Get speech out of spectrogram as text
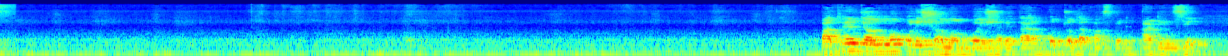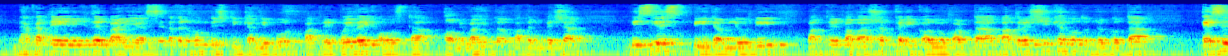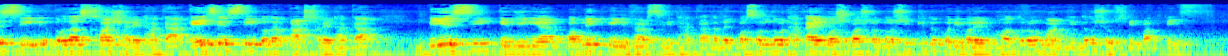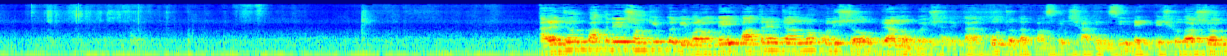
পাত্রের জন্ম উনিশশো নব্বই সালে, তার উচ্চতা পাঁচ ফিট আট ইঞ্চি। ঢাকাতে নিজেদের বাড়ি আছে, তাদের হোম ডিস্ট্রিক্ট গাজীপুর। পাত্রের বৈবাহিক অবস্থা অবিবাহিত, পাত্রের পেশা বিসিএস পিডাব্লিউডি পাত্রের বাবা সরকারি কর্মকর্তা, পাত্রের শিক্ষাগত যোগ্যতা এসএসসি দু হাজার ছয় সালে ঢাকা এইচএসসি দু সালে Dhaka BSc engineer public university Dhaka. তাদের পছন্দ, ঢাকায় বসবাসরত, শিক্ষিত পরিবারের ভদ্র, মার্জিত, সুশ্রী পাত্রী। আরেকজন পাত্রের সংক্ষিপ্ত বিবরণ দেই। পাত্রের জন্ম উনিশশো সালে। তার উচ্চতা পাঁচ ফিট সাত ইঞ্চি। দেখতে সুদর্শন।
